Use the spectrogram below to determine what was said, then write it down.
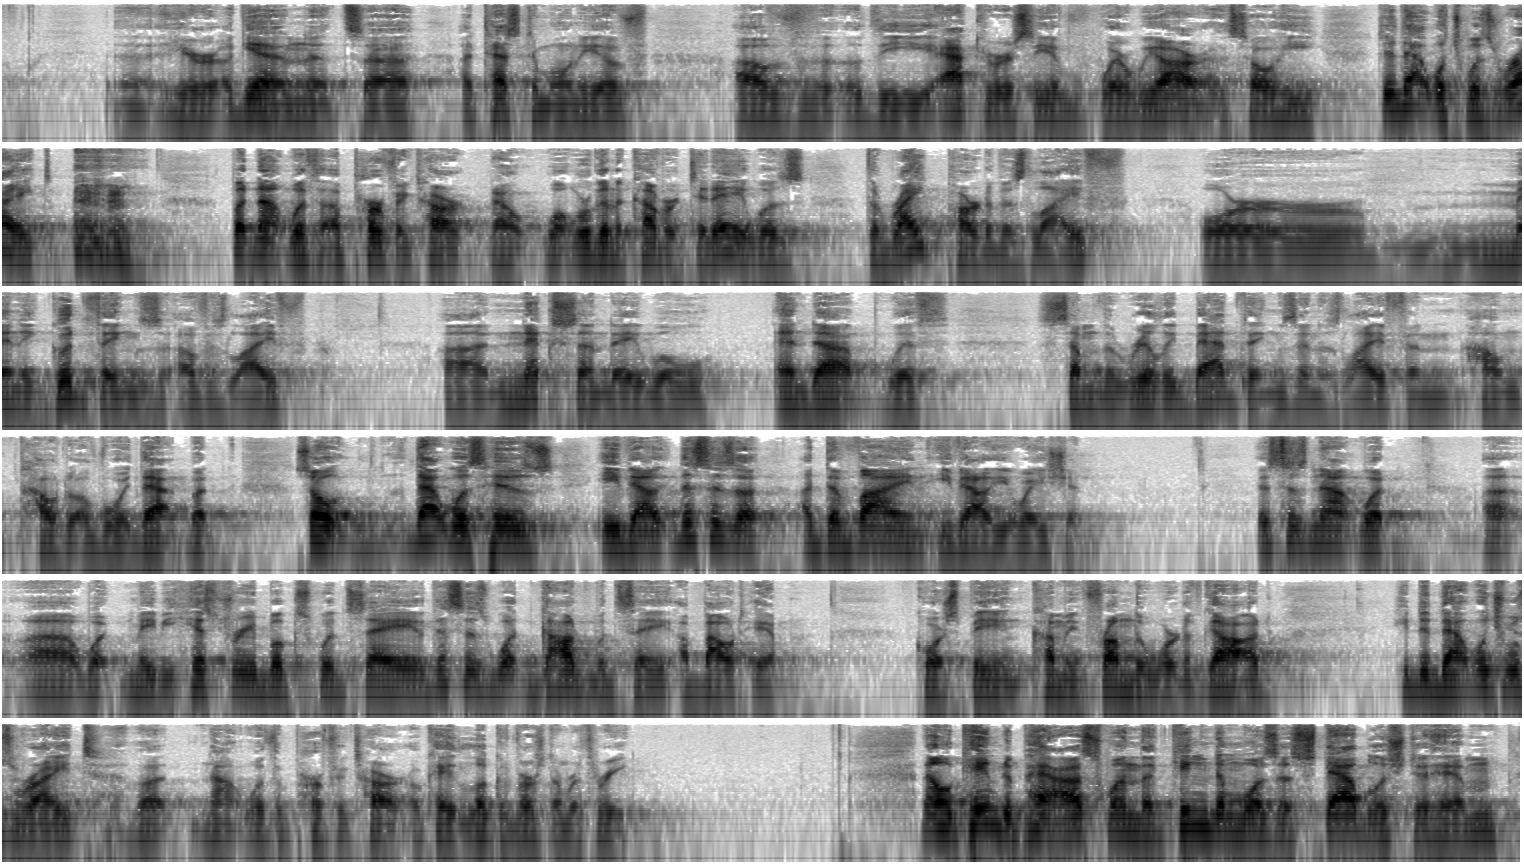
uh, here again, it's uh, a testimony of, of the accuracy of where we are. So he did that which was right, but not with a perfect heart. Now, what we're going to cover today was the right part of his life, or many good things of his life. Uh, next Sunday, we'll end up with some of the really bad things in his life and how, how to avoid that. But so that was his eval. This is a, a divine evaluation. This is not what uh, uh, what maybe history books would say. This is what God would say about him. Of course, being coming from the Word of God, he did that which was right, but not with a perfect heart. Okay, look at verse number three. Now it came to pass when the kingdom was established to him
